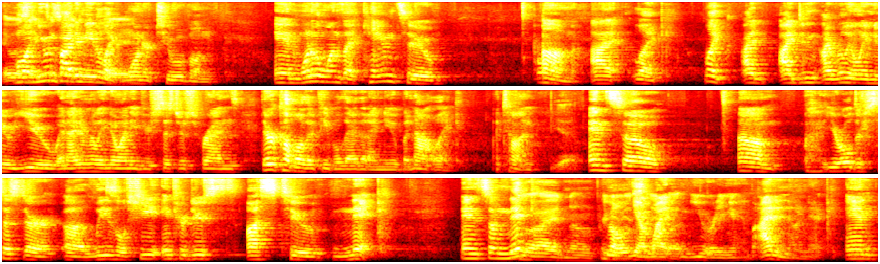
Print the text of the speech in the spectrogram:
It was. Well, like, and you invited me to like one or two of them, and one of the ones I came to, um, I like like I I didn't I really only knew you, and I didn't really know any of your sister's friends. There were a couple other people there that I knew, but not like a ton. Yeah. And so, um, your older sister, uh, Liesel, she introduced us to Nick. And so Nick, Who I had known previously. well, yeah, but- you already knew him, I didn't know Nick. And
